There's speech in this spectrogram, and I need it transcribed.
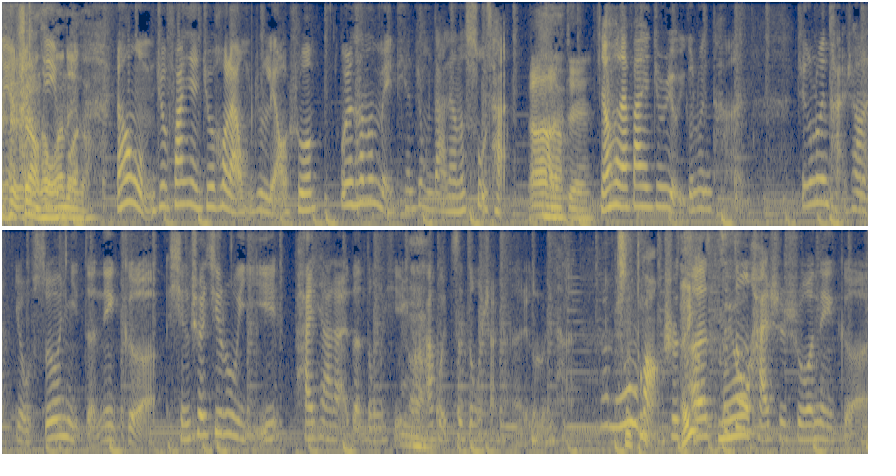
摄像头的那个，然后我们就发现，就后来我们就聊说，为了他们每天这么大量的素材，啊，嗯对，然后后来发现就是有一个论坛，这个论坛上有所有你的那个行车记录仪拍下来的东西，嗯。它会自动上传到这个论坛。那没有网是哎呃，自动还是说那个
